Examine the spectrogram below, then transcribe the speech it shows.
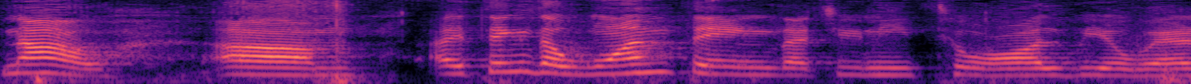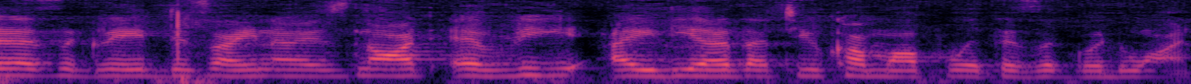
Now, um, I think the one thing that you need to all be aware as a great designer is not every idea that you come up with is a good one.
